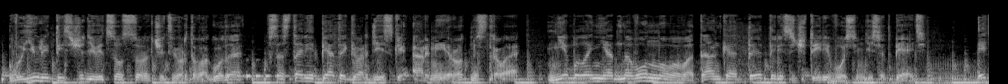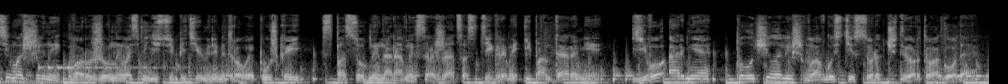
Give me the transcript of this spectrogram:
В июле 1944 года в составе 5-й гвардейской армии Ротмистрова не было ни одного нового танка Т-34-85. Эти машины, вооруженные 85 миллиметровой пушкой, способные на равных сражаться с «Тиграми» и «Пантерами», его армия получила лишь в августе 1944 года.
